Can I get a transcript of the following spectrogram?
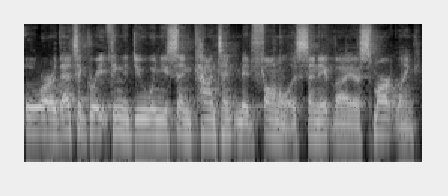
Or that's a great thing to do when you send content mid funnel is send it via smart link.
